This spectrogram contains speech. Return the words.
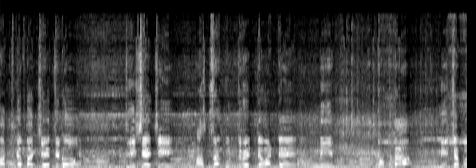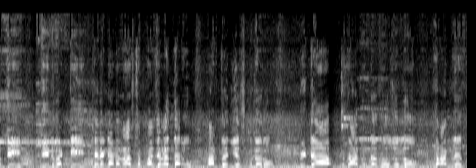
బతుకమ్మ చేతిలో తీసేసి అస్త్రం గుర్తు పెట్టినావంటే నీ కపట నీచ బుద్ధి దీన్ని బట్టి తెలంగాణ రాష్ట్ర ప్రజలందరూ అర్థం చేసుకున్నారు. బిడ్డ రానున్న రోజుల్లో కాంగ్రెస్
